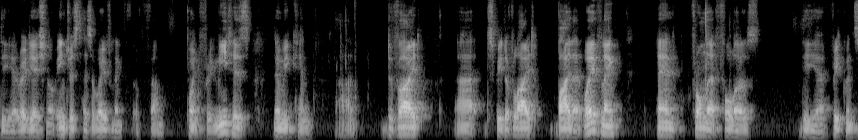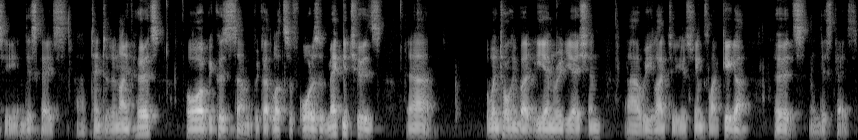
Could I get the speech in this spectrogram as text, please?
the uh, radiation of interest has a wavelength of um, 0.3 meters, then we can uh, divide uh, the speed of light by that wavelength, and from that follows the uh, frequency, in this case 10 to the 9th hertz, or because um, we've got lots of orders of magnitudes, when talking about EM radiation, uh, we like to use things like gigahertz in this case,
